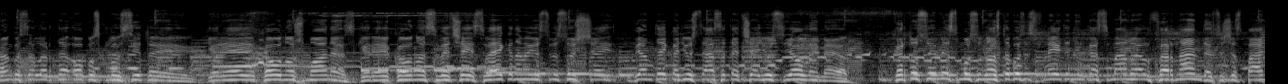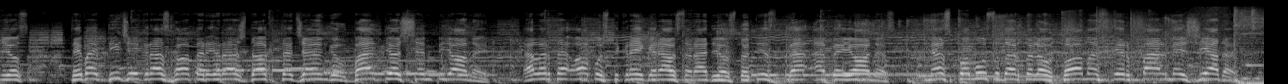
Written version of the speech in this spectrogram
Brangus LRT opus klausytojai, gerieji Kauno žmonės, gerieji Kauno svečiai, sveikiname jūs visus čia. Vien tai, kad jūs esate čia, jūs jau laimėjot. Kartu su jumis mūsų nuostabusis fleitininkas Manuel Fernandes iš Ispanijos, taip pat DJ Grasshopper ir aš Dr. Jungle, Baltijos čempionai. LRT opus tikrai geriausia radio stotis be abejonės, nes po mūsų dar toliau Tomas ir Palmė Žiedas.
